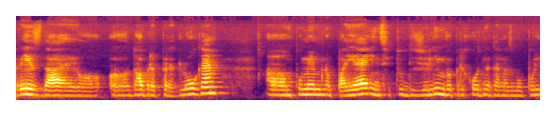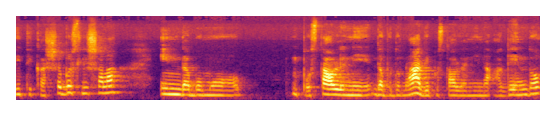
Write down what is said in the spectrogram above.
res dajo uh, dobre predloge. Um, pomembno pa je, in si tudi želim v prihodnje, da nas bo politika še bolj slišala in da, da bodo mladi postavljeni na agendo,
